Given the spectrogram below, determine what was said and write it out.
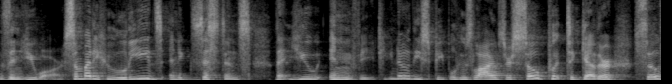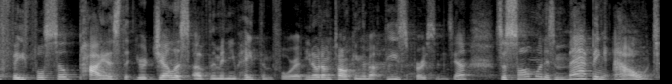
than you are, somebody who leads an existence that you envy. Do you know these people whose lives are so put together, so faithful, so pious that you're jealous of them and you hate them for it? You know what I'm talking about? These persons, yeah? So Psalm 1 is mapping out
